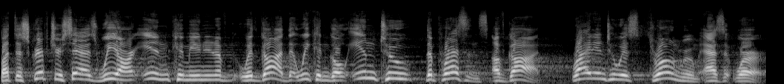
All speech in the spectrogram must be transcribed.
but the Scripture says we are in communion of, with God, that we can go into the presence of God, right into His throne room, as it were.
